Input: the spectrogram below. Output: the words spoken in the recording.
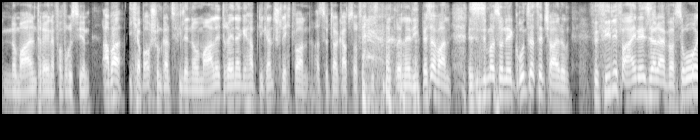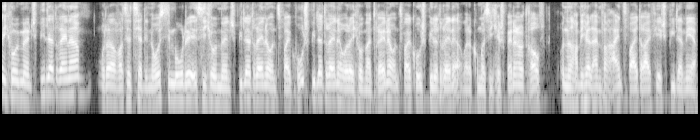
einen normalen Trainer favorisieren. Aber ich habe auch schon ganz viele normale Trainer gehabt, die ganz schlecht waren. Also da gab es auch viele Spielertrainer, die besser waren. Das ist immer so eine Grundsatzentscheidung. Für viele Vereine ist es halt einfach so, ich hole mir einen Spielertrainer oder was jetzt ja die neueste Mode ist, ich hole mir einen Spielertrainer und zwei Co-Spielertrainer oder ich hole mir einen Trainer und zwei Co-Spielertrainer, aber da kommen wir sicher später noch drauf. Und dann habe ich halt einfach ein, zwei, drei, vier Spieler mehr.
